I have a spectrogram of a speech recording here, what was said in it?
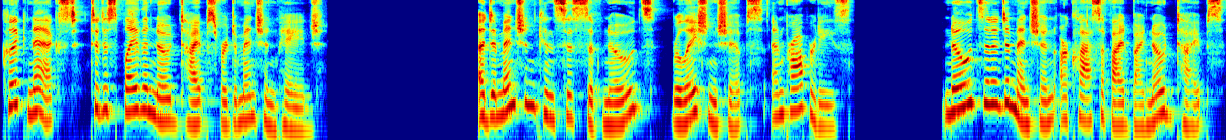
Click Next to display the node types for Dimension page. A dimension consists of nodes, relationships, and properties. Nodes in a dimension are classified by node types,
